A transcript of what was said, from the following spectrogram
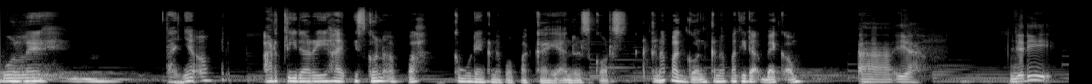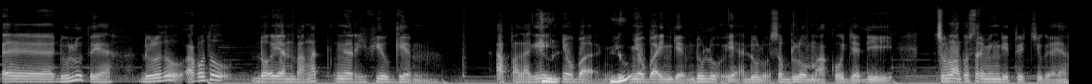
Boleh tanya Om. Arti dari Hype is gone apa? Kemudian kenapa pakai underscores? Kenapa gone? Kenapa tidak back Om? Ah iya. Jadi eh, dulu tuh ya, dulu tuh aku tuh doyan banget nge-review game apalagi Dulu? nyoba Dulu? nyobain game dulu ya dulu sebelum aku jadi sebelum aku streaming di Twitch juga ya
